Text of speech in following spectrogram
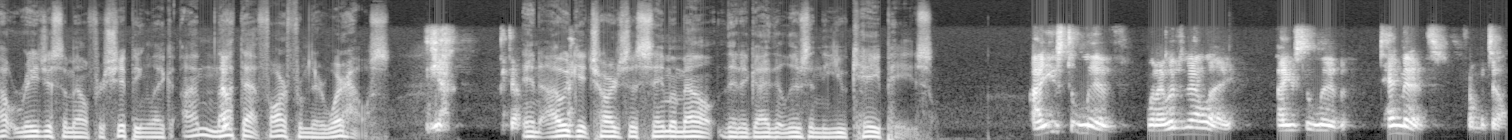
outrageous amount for shipping like i'm not that far from their warehouse Yeah. Yeah. and i would get charged the same amount that a guy that lives in the uk pays I used to live when I lived in LA. I used to live ten minutes from Mattel.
